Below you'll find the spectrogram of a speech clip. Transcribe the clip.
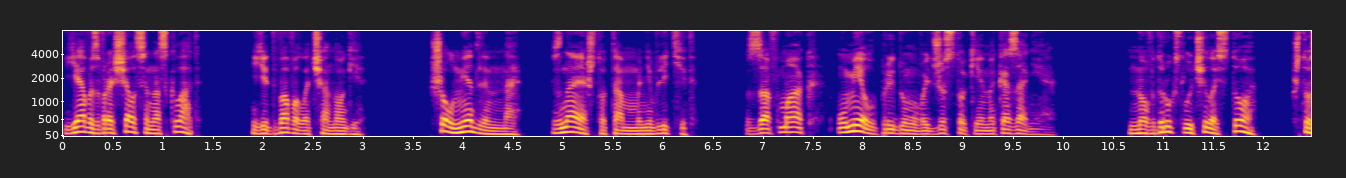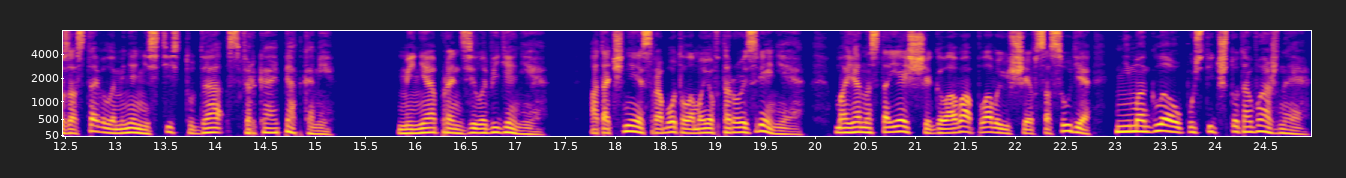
Я возвращался на склад, едва волоча ноги. Шел медленно, зная, что там мне влетит. Завмак умел придумывать жестокие наказания. Но вдруг случилось то, что заставило меня нестись туда, сверкая пятками. Меня пронзило видение — а точнее сработало мое второе зрение. Моя настоящая голова, плавающая в сосуде, не могла упустить что-то важное.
